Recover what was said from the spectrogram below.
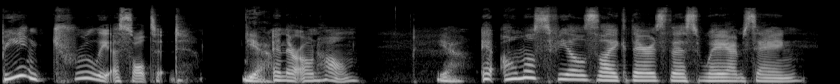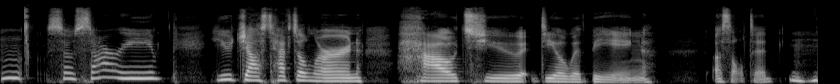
being truly assaulted Yeah. in their own home, Yeah. it almost feels like there's this way I'm saying, "Mm, so sorry. You just have to learn how to deal with being assaulted. Mm-hmm.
